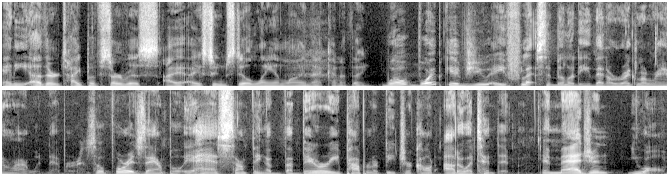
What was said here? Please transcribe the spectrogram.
any other type of service i, I assume still landline that kind of thing Well, VoIP gives you a flexibility that a regular landline would never. So, for example, it has something, a, a very popular feature called auto attendant. Imagine you all,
